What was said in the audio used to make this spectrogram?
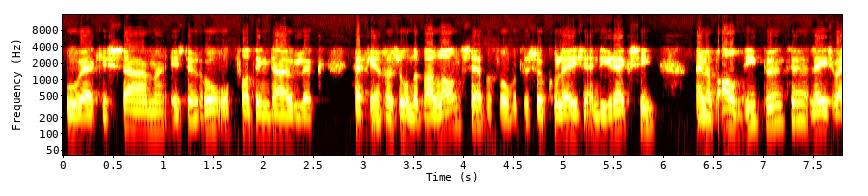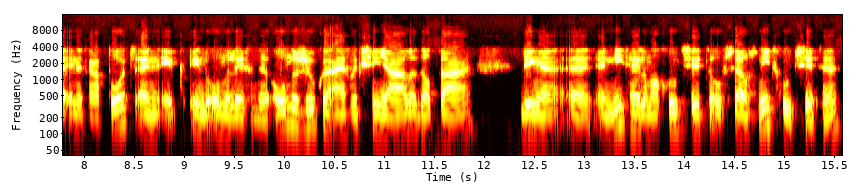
Hoe werk je samen? Is de rolopvatting duidelijk? Heb je een gezonde balans, hè? bijvoorbeeld tussen college en directie? En op al die punten lezen wij in het rapport en in de onderliggende onderzoeken eigenlijk signalen dat daar dingen uh, niet helemaal goed zitten of zelfs niet goed zitten.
